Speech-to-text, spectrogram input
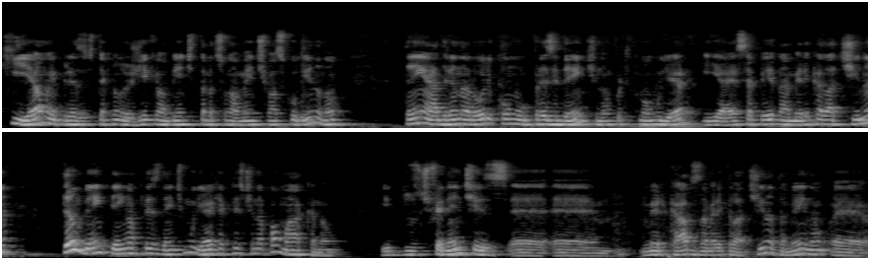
que é uma empresa de tecnologia, que é um ambiente tradicionalmente masculino, não, tem a Adriana Arolho como presidente, não portanto uma mulher, e a SAP na América Latina também tem uma presidente mulher, que é a Cristina Palmaca, não? E dos diferentes é, é, mercados da América Latina também, não? É,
